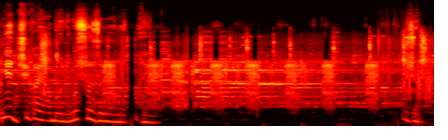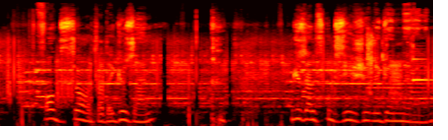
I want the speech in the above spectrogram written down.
Ya Chica ya Bonnie bu sözümü unutmayın. Hocam. Fox ortada güzel. güzel Foxy'yi şöyle gönderelim.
